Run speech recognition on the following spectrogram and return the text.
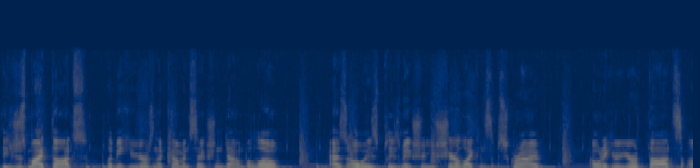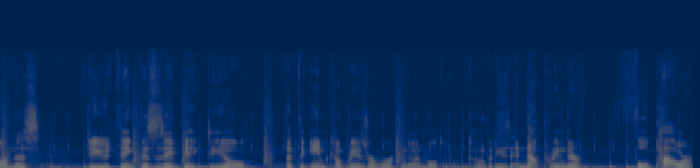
These are just my thoughts. Let me hear yours in the comment section down below. As always, please make sure you share, like, and subscribe. I want to hear your thoughts on this. Do you think this is a big deal that the game companies are working on multiple companies and not putting their full power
